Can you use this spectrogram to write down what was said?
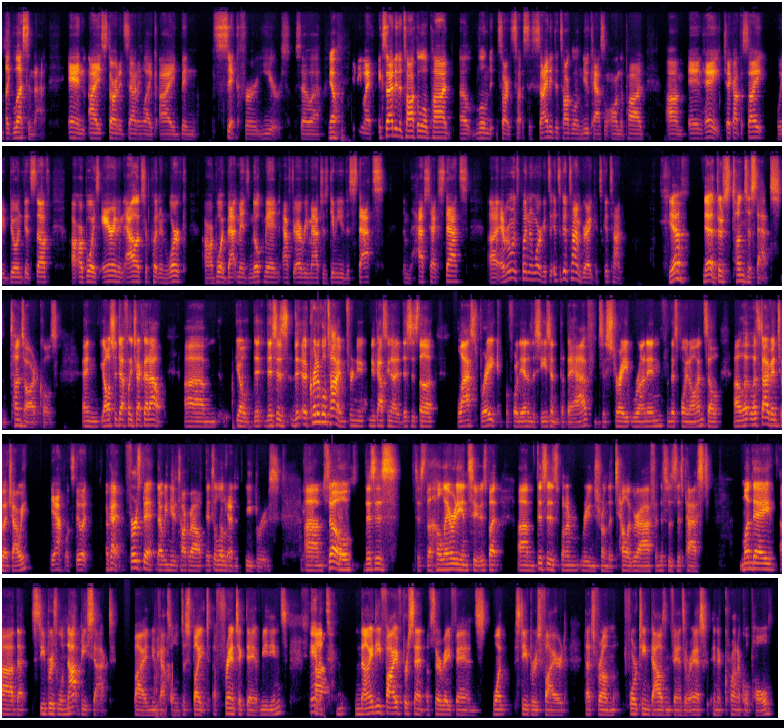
like less than that. And I started sounding like I'd been sick for years. So uh yeah. Anyway, excited to talk a little pod, a little sorry, excited to talk a little Newcastle on the pod. Um, and hey, check out the site. We're doing good stuff. Our, our, boys Aaron and Alex are putting in work. Our boy Batman's Milkman, after every match, is giving you the stats, the hashtag stats. Uh, everyone's putting in work. It's it's a good time, Greg. It's a good time. Yeah, yeah. There's tons of stats, tons of articles, and y'all should definitely check that out. Um, you know, th- this is th- a critical time for New- Newcastle United. This is the last break before the end of the season that they have. It's a straight run in from this point on. So uh, let, us dive into it, shall we? Yeah, let's do it. Okay, first bit that we need to talk about. It's a little okay. bit of Steve Bruce. Um, so this is just the hilarity ensues, but um, this is what I'm reading from the Telegraph, and this was this past Monday uh, that Steve Bruce will not be sacked by Newcastle despite a frantic day of meetings. Uh, 95% of survey fans want Steve Bruce fired. That's from 14,000 fans that were asked in a Chronicle poll.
